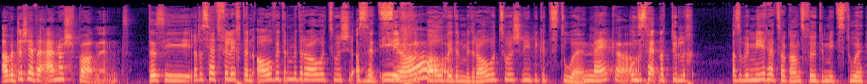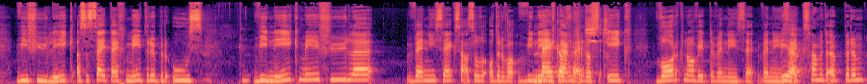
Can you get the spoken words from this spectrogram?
aber das ist eben auch noch spannend, dass ich... Ja, das hat vielleicht dann auch wieder mit Rollenzuschreibungen, also es hat Ja. sicher auch wieder mit Rollenzuschreibungen zu tun. Mega. Und es hat natürlich, also bei mir hat es auch ganz viel damit zu tun, wie fühle ich. Also es sagt eigentlich mehr darüber aus, wie ich mich fühle, wenn ich Sex habe, also, oder wie ich Mega denke, fest. dass ich wahrgenommen werde, wenn ich, wenn ich Ja. Sex habe mit jemandem.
